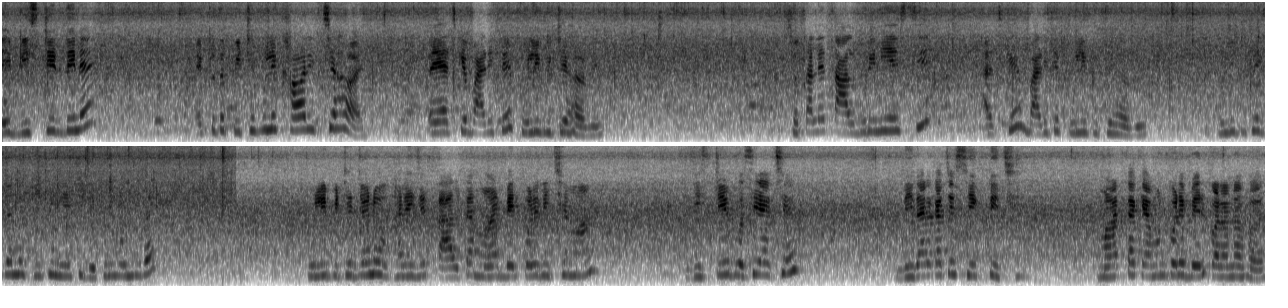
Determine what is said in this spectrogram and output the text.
এই বৃষ্টির দিনে একটু তো পিঠে পুলি খাওয়ার ইচ্ছে হয়, তাই আজকে বাড়িতে পুলি পিঠে হবে। সকালে তালগুড়ি নিয়ে এসেছি। আজকে বাড়িতে পুলি পিঠে হবে। পুলি পিঠের জন্য কী কী নিয়েছি দেখুন বন্ধুরা। পুলি পিঠের জন্য ওখানে যে তালটা মা বের করে নিচ্ছে মা বৃষ্টি বসে আছে। দিদার কাছে শিখতেছি মাঠটা কেমন করে বের করানো হয়।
